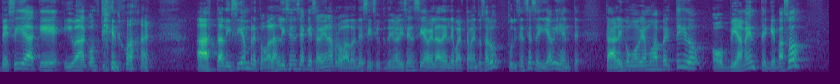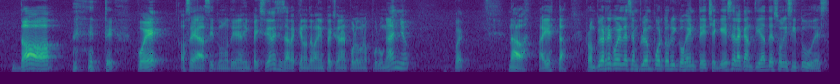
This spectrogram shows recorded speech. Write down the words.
decía que iba a continuar hasta diciembre todas las licencias que se habían aprobado. Es decir, si usted tenía licencia del Departamento de Salud, tu licencia seguía vigente. Tal y como habíamos advertido, obviamente, ¿qué pasó? Da. Este, pues, o sea, si tú no tienes inspecciones y sabes que no te van a inspeccionar por lo menos por un año, pues, nada, ahí está. Rompió el récord del desempleo en Puerto Rico, gente. Chequeese la cantidad de solicitudes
